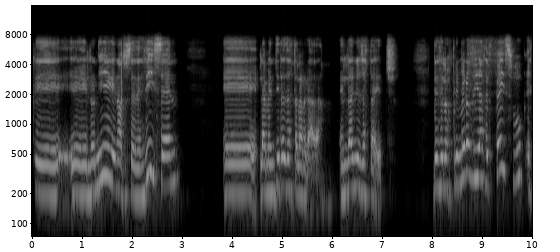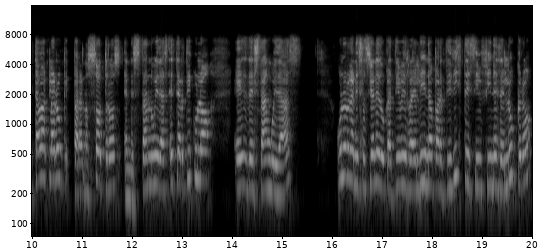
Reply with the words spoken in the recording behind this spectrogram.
que eh, lo nieguen o se desdicen, eh, la mentira ya está largada, el daño ya está hecho. Desde los primeros días de Facebook estaba claro que para nosotros en Stand With Us, este artículo es de Stand With Us, una organización educativa israelí no partidista y sin fines de lucro,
